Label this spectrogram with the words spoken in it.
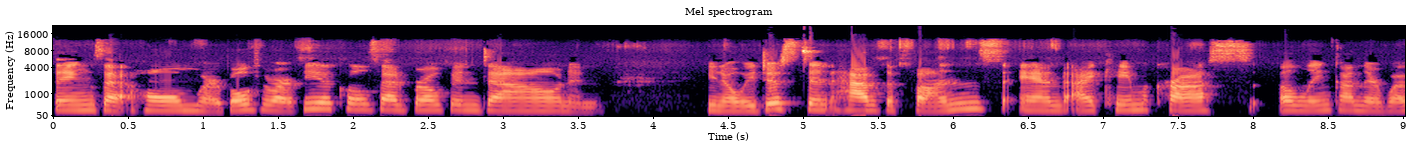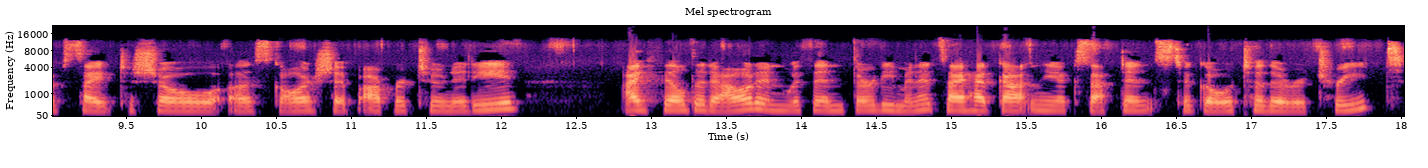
things at home where both of our vehicles had broken down and you know, we just didn't have the funds. And I came across a link on their website to show a scholarship opportunity. I filled it out, and within 30 minutes, I had gotten the acceptance to go to the retreat.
